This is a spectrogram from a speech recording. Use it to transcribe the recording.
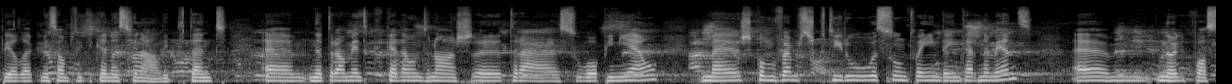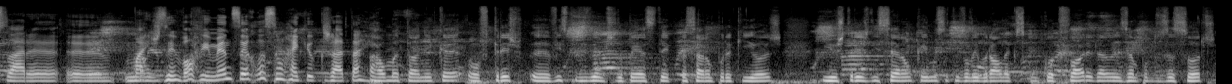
pela Comissão Política Nacional e, portanto, naturalmente que cada um de nós eh, terá a sua opinião, mas como vamos discutir o assunto ainda internamente, um, não lhe posso dar uh, mais desenvolvimentos em relação àquilo que já tem. Há uma tónica, houve três uh, vice-presidentes do PSD que passaram por aqui hoje e os três disseram que a iniciativa liberal é que se colocou de fora e deram o exemplo dos Açores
